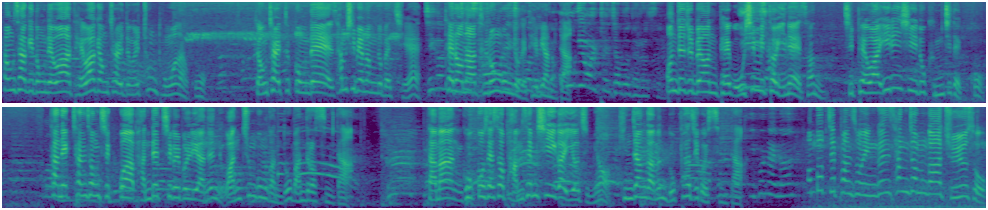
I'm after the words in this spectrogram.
형사기동대와 대화경찰 등을 총 동원하고 경찰 특공대 30여 명도 배치해 테러나 드론 공격에 대비합니다. 헌재 주변 150m 이내에선 집회와 1인 시위도 금지됐고 탄핵 찬성 측과 반대 측을 분리하는 완충 공간도 만들었습니다. 다만 곳곳에서 밤샘 시위가 이어지며 긴장감은 높아지고 있습니다. 헌법재판소 인근 상점과 주유소,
